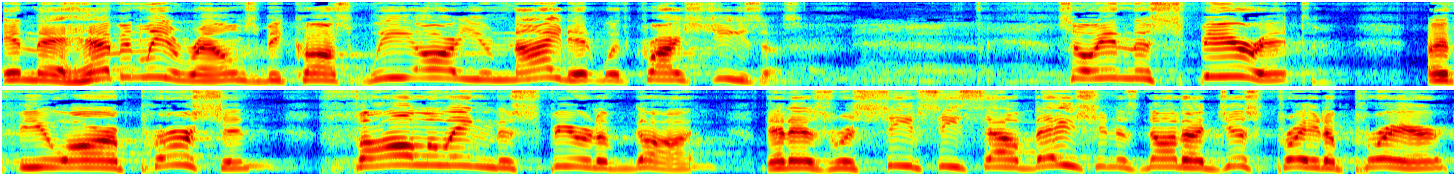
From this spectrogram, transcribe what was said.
in the heavenly realms because we are united with Christ Jesus. So, in the Spirit, if you are a person following the Spirit of God that has received, see, salvation is not I just prayed a prayer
